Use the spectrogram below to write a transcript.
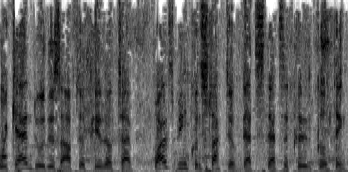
we can do this after a period of time whilst being constructive. That's that's a critical thing.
